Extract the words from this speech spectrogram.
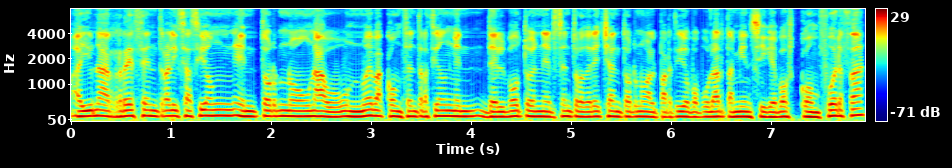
hay una recentralización en torno a una, nueva concentración del voto en el centro derecha en torno al Partido Popular, también sigue Vox con fuerza.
